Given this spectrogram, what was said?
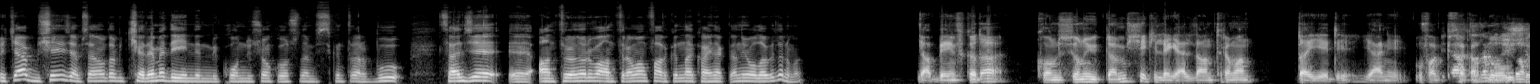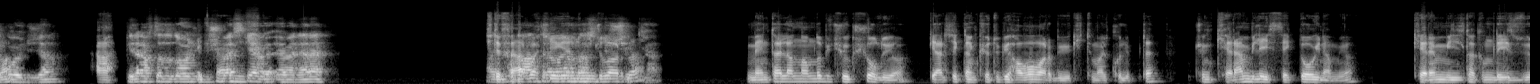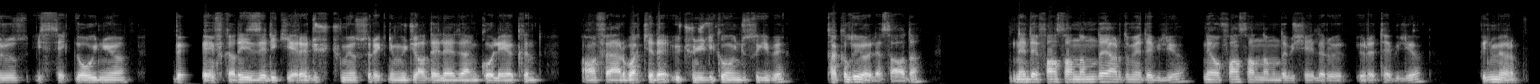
Peki abi bir şey diyeceğim. Sen orada bir Kerem'e değindin bir kondisyon konusunda bir sıkıntı var. Bu sence e, antrenör ve antrenman farkından kaynaklanıyor olabilir mi? Ya Benfica'da kondisyonu yüklenmiş şekilde geldi. Antrenman da yedi. Yani ufak bir Bir sakatlığı oldu ama. oyuncu? Ha. Bir haftada da oyuncu E, düşmez ki hemen hemen. hemen. İşte Hani Fenerbahçe'ye gelen oyuncularda yani? mental anlamda bir çöküş oluyor. Gerçekten kötü bir hava var büyük ihtimal kulüpte. Çünkü Kerem bile istekli oynamıyor. Kerem milli takımda izliyoruz. istekli oynuyor. Be- Benfica'da izledik. Yere düşmüyor. Sürekli mücadele eden, gole yakın. Ama Fenerbahçe'de 3. lig oyuncusu gibi takılıyor öyle sahada. Ne defans anlamında yardım edebiliyor, ne ofans anlamında bir şeyler üretebiliyor. Bilmiyorum.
